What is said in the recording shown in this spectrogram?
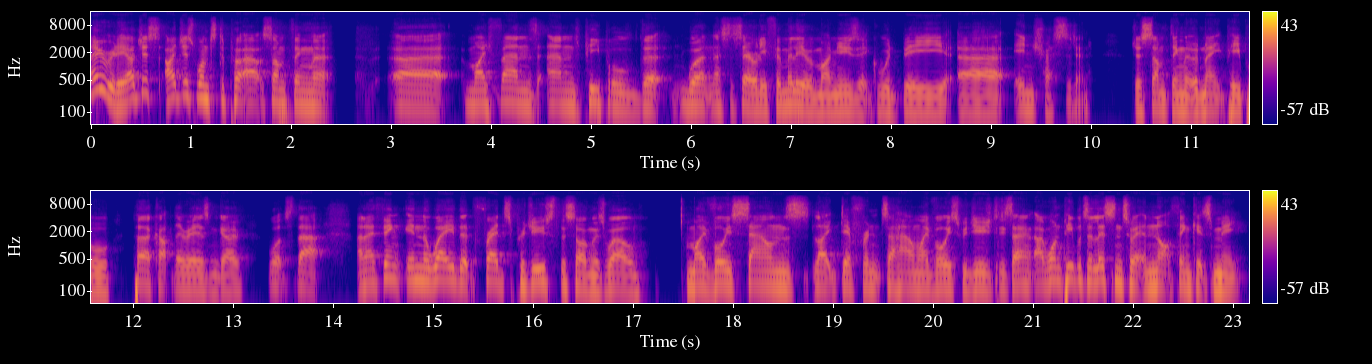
no, really. I just I just wanted to put out something that uh, my fans and people that weren't necessarily familiar with my music would be uh, interested in. Just something that would make people perk up their ears and go, "What's that?" And I think in the way that Fred's produced the song as well, my voice sounds like different to how my voice would usually sound. I want people to listen to it and not think it's me,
